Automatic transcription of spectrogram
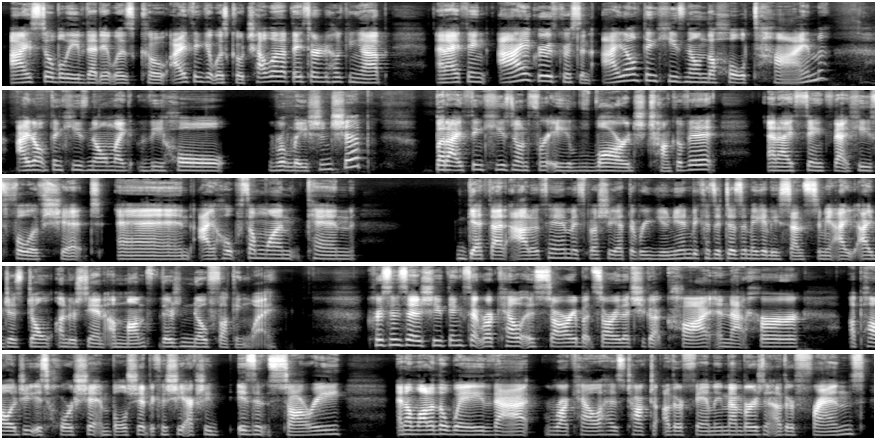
I still believe that it was Co I think it was Coachella that they started hooking up and I think I agree with Kristen. I don't think he's known the whole time. I don't think he's known like the whole relationship, but I think he's known for a large chunk of it. And I think that he's full of shit. And I hope someone can get that out of him, especially at the reunion, because it doesn't make any sense to me. I, I just don't understand a month. There's no fucking way. Kristen says she thinks that Raquel is sorry, but sorry that she got caught and that her apology is horseshit and bullshit because she actually isn't sorry. And a lot of the way that Raquel has talked to other family members and other friends,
